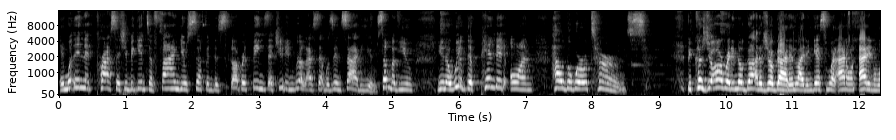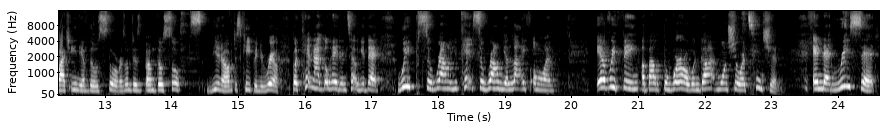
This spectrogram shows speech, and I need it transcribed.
and within that process you begin to find yourself and discover things that you didn't realize that was inside of you some of you you know we've depended on how the world turns because you already know God is your God and light. And guess what? I don't. I didn't watch any of those stories. I'm just. I'm those so. You know. I'm just keeping it real. But can I go ahead and tell you that we surround. You can't surround your life on everything about the world when God wants your attention. And that reset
